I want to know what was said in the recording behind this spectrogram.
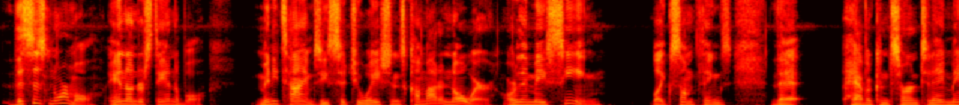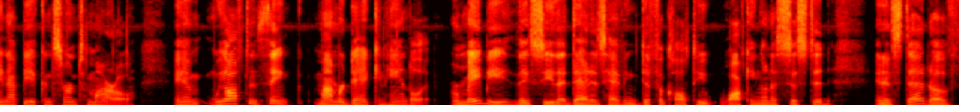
This is normal and understandable. Many times these situations come out of nowhere, or they may seem like some things that have a concern today may not be a concern tomorrow. And we often think mom or dad can handle it. Or maybe they see that dad is having difficulty walking unassisted. And instead of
